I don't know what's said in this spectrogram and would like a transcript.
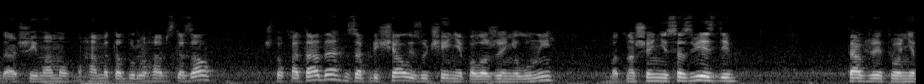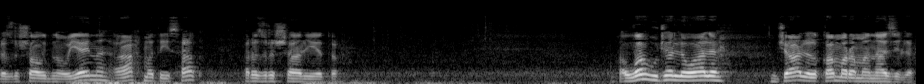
Дальше имам Мухаммад Абдул сказал, что Катада запрещал изучение положения Луны в отношении созвездий. Также этого не разрешал Ибн Уяйна, а Ахмад и Исхак разрешали это. Аллаху Джалля Валя Джаль Камара Маназиля.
